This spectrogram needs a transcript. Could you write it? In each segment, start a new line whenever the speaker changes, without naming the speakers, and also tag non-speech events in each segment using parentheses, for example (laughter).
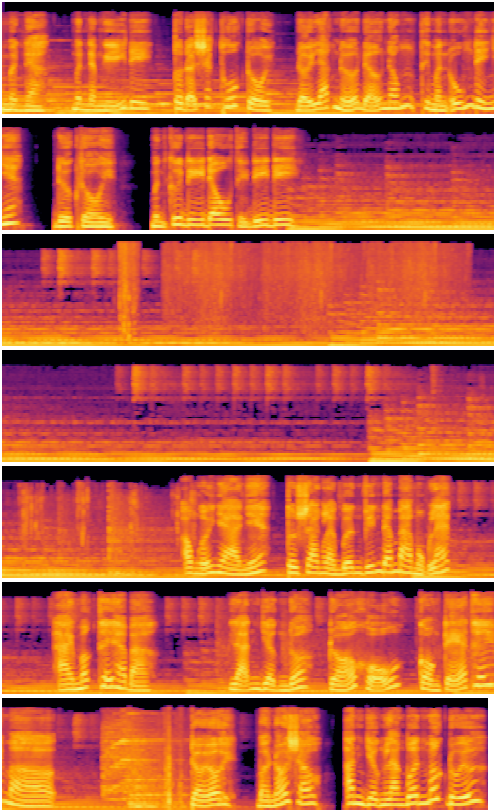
Mình à, mình nằm nghỉ đi, tôi đã sắc thuốc rồi, đợi lát nữa đỡ nóng thì mình uống đi nhé. Được rồi, mình cứ đi đâu thì đi đi. Ông ở nhà nhé, tôi sang làng bên viếng đám ba một lát. Ai mất thế hả bà? Là anh dần đó, rõ khổ, còn trẻ thế mà... Trời ơi, bà nói sao? Anh dần làng bên mất rồi ư?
